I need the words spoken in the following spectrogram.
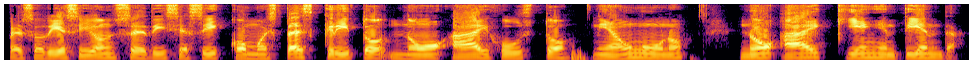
versos 10 y 11 dice así, como está escrito, no hay justo ni aun uno, no hay quien entienda,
